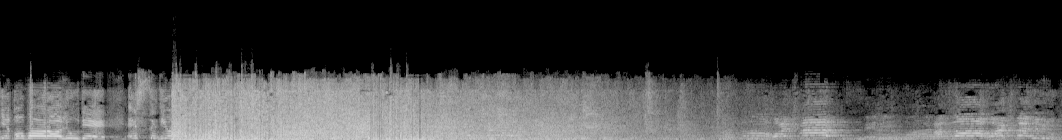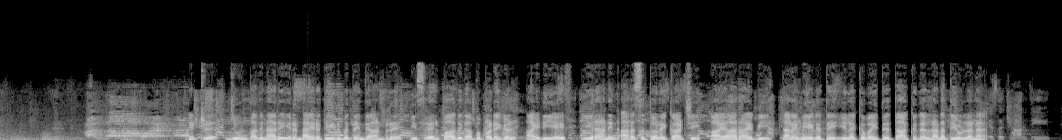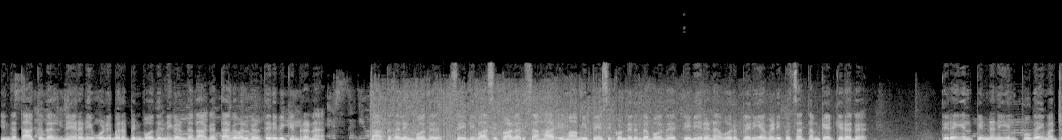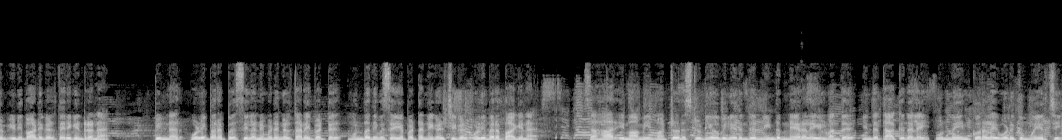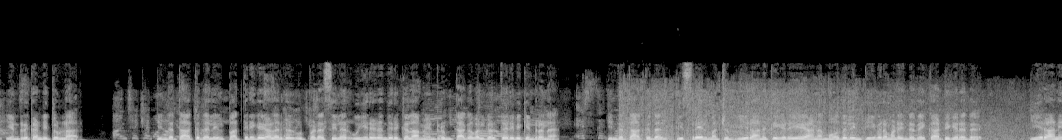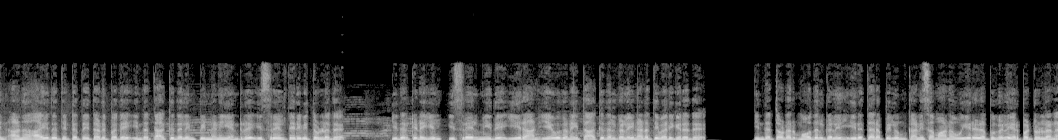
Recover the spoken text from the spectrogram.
های غبارآلود استدیوم الله اکبر الله اکبر بیا بیرون الله اکبر நேற்று ஜூன் பதினாறு இரண்டாயிரத்தி இருபத்தைந்து அன்று இஸ்ரேல் பாதுகாப்பு படைகள் ஐடிஎஃப் ஈரானின் அரசு தொலைக்காட்சி ஐஆர்ஐபி தலைமையகத்தை இலக்கு வைத்து தாக்குதல் நடத்தியுள்ளன இந்த தாக்குதல் நேரடி ஒளிபரப்பின் போது நிகழ்ந்ததாக தகவல்கள் தெரிவிக்கின்றன. தாக்குதலின் போது செய்தி வாசிப்பாளர் சஹார் இமாமி பேசிக் கொண்டிருந்த போது திடீரென ஒரு பெரிய வெடிப்பு சத்தம் கேட்கிறது. திரையில் பின்னணியில் புகை மற்றும் இடிபாடுகள் தெரிகின்றன. பின்னர் ஒளிபரப்பு சில நிமிடங்கள் தடைபட்டு முன்பதிவு செய்யப்பட்ட நிகழ்ச்சிகள் ஒளிபரப்பாகின. சஹார் இமாமி மற்றொரு ஸ்டுடியோவில் இருந்து மீண்டும் நேரலையில் வந்து இந்த தாக்குதலை உண்மையின் குரலை ஒடுக்கும் முயற்சி என்று கண்டித்துள்ளார். இந்த தாக்குதலில் பத்திரிகையாளர்கள் உட்பட சிலர் உயிரிழந்திருக்கலாம் என்றும் தகவல்கள் தெரிவிக்கின்றன. இந்த தாக்குதல் இஸ்ரேல் மற்றும் ஈரானுக்கு இடையேயான மோதலின் தீவிரமடைந்ததை காட்டுகிறது. ஈரானின் அணு ஆயுத திட்டத்தை தடுப்பதே இந்த தாக்குதலின் பின்னணி என்று இஸ்ரேல் தெரிவித்துள்ளது. இதற்கிடையில் இஸ்ரேல் மீது ஈரான் ஏவுகணை தாக்குதல்களை நடத்தி வருகிறது. இந்த தொடர் மோதல்களில் இரு தரப்பிலும் கணிசமான உயிரிழப்புகள் ஏற்பட்டுள்ளன.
